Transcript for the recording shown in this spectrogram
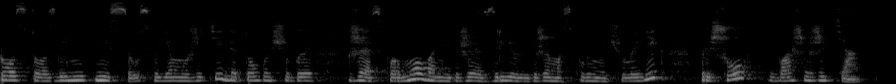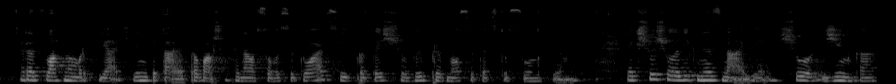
Просто звільніть місце у своєму житті для того, щоб вже сформований, вже зрілий, вже маскулинний чоловік прийшов у ваше життя. Ред флаг номер 5. Він питає про вашу фінансову ситуацію, і про те, що ви привносите в стосунки. Якщо чоловік не знає, що жінка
